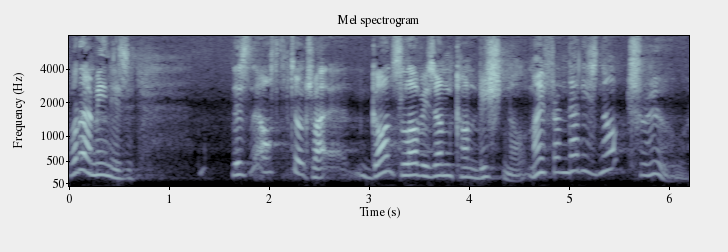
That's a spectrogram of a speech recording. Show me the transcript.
What I mean is, there's often talks about God's love is unconditional. My friend, that is not true.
